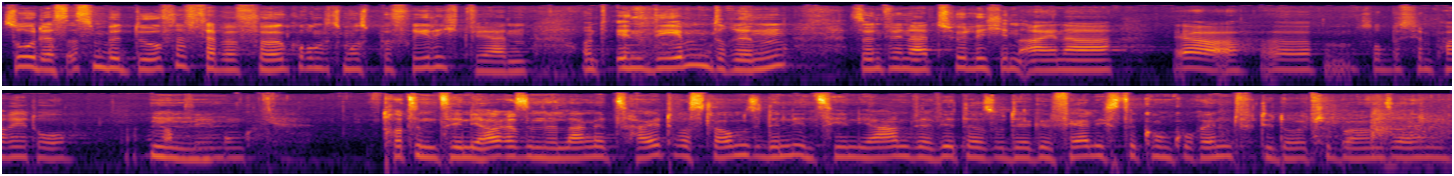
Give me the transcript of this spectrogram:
So, das ist ein Bedürfnis der Bevölkerung, es muss befriedigt werden. Und in dem drin sind wir natürlich in einer, ja, äh, so ein bisschen Pareto-Abwägung. Mhm. Trotzdem, zehn Jahre sind eine lange Zeit. Was glauben Sie denn in zehn Jahren, wer wird da so der gefährlichste Konkurrent für die Deutsche Bahn sein?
